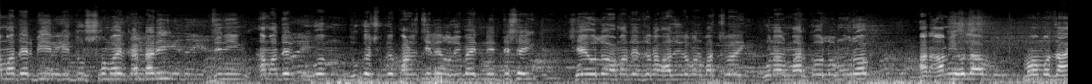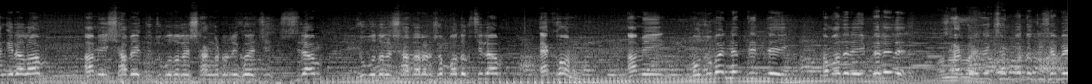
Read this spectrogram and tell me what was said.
আমাদের বিএনপি দুঃসময়ের কান্ডারি যিনি আমাদের দুঃখে সুখে পাশে ছিলেন অলিবাইয়ের নির্দেশেই, সে হলো আমাদের জনাব আজির রহমান বাচ্চু ওনার মার্ক হলো মুরব আর আমি হলাম মোহাম্মদ জাহাঙ্গীর আলম আমি সাবেক যুবদলের সাংগঠনিক হয়েছি ছিলাম যুবদলের সাধারণ সম্পাদক ছিলাম। এখন আমি মজুবাইয়ের নেতৃত্বেই আমাদের এই প্যানেলের সাংগঠনিক সম্পাদক হিসাবে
